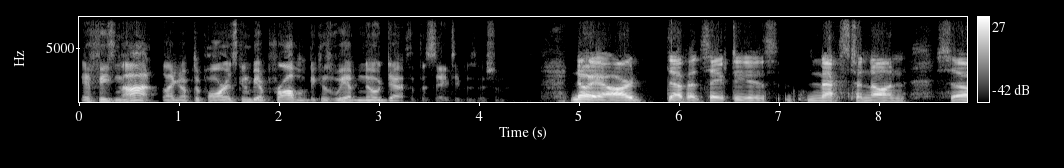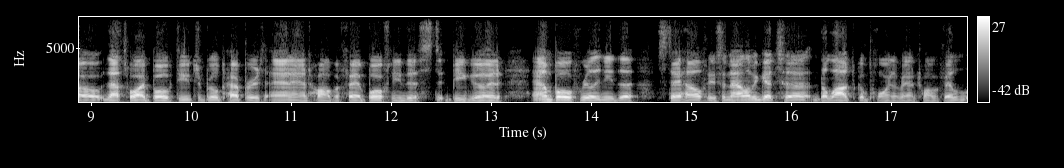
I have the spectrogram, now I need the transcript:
if he's not like up to par, it's going to be a problem because we have no depth at the safety position. No, yeah, our depth at safety is next to none. So that's why both the Jabril Peppers and Antoine Bethea both need to st- be good, and both really need to stay healthy. So now let me get to the logical point of Antoine Bethea.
